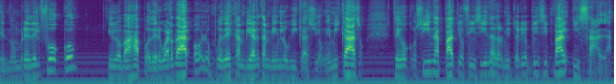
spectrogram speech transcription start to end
el nombre del foco y lo vas a poder guardar o lo puedes cambiar también la ubicación. En mi caso, tengo cocina, patio, oficina, dormitorio principal y sala.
